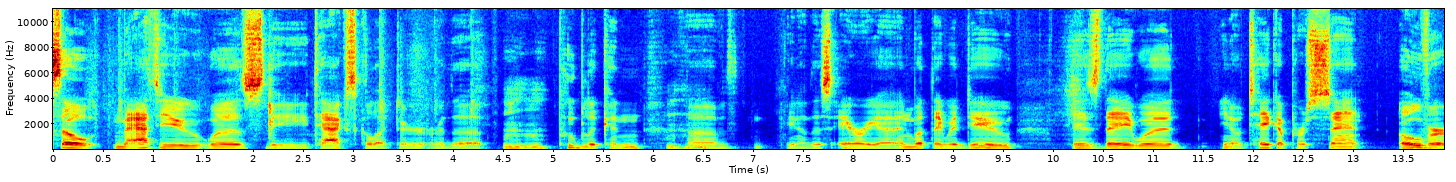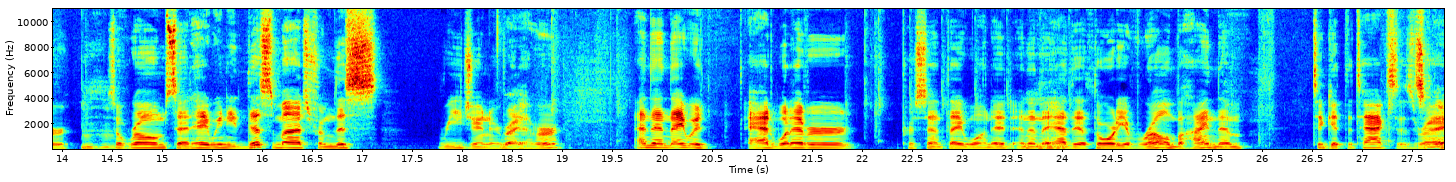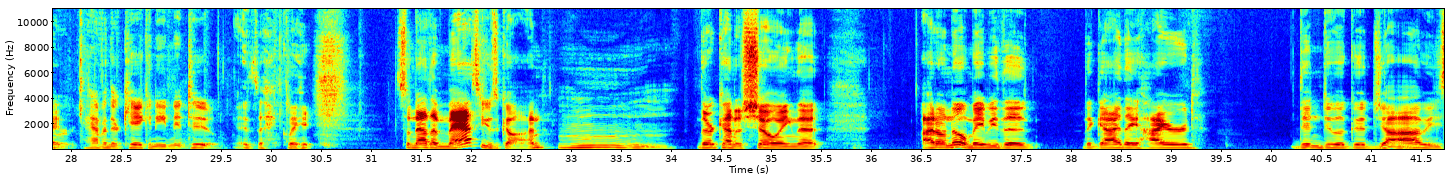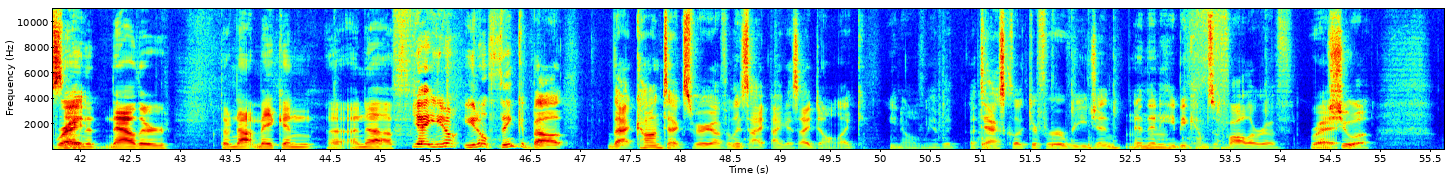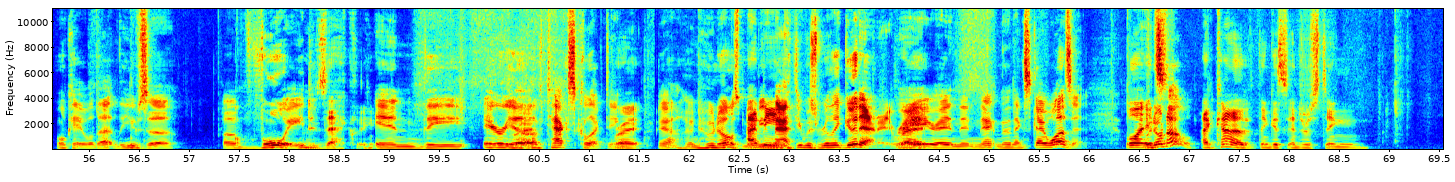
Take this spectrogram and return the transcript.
So Matthew was the tax collector or the mm-hmm. publican mm-hmm. of you know this area, and what they would do is they would you know take a percent over. Mm-hmm. So Rome said, "Hey, we need this much from this region or Right. whatever," and then they would add whatever percent they wanted, and then they had the authority of Rome behind them to get the taxes, So right? having their cake and eating it too. Exactly. So now that Matthew's gone, mm. they're kind of showing that I don't know. Maybe the the guy they hired didn't do a good mm, job. He's saying that now they're they're not making uh, enough. Yeah, you don't you don't think about that context very often. At least I, I guess I don't. Like you know, we have a, a tax collector for a region, and then mm-hmm. he becomes a follower of Right. Yeshua. Okay, well that leaves a a oh, void Exactly. in the area Right. of tax collecting. Right. Yeah, and who knows? Maybe mean- Matthew was really good at it, right? Right. right? And the, ne- the next guy wasn't. Well, We don't know. I kind of think it's interesting,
